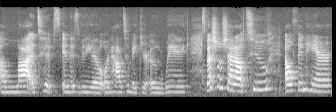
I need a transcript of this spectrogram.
a lot of tips in this video on how to make your own wig. Special shout out to Elfin Hair.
